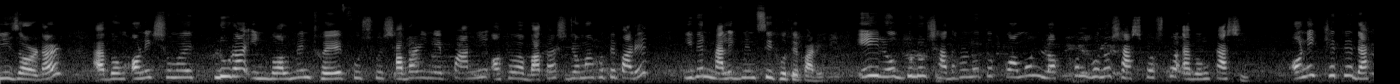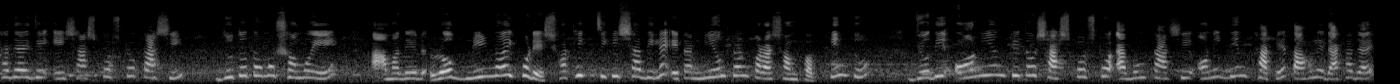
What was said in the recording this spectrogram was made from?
disorder এবং অনেক সময় প্লুরা ইনভলভমেন্ট হয়ে ফুসফুস কাভারিংয়ে পানি অথবা বাতাস জমা হতে পারে ইভেন ম্যালিগনেন্সি হতে পারে। এই রোগগুলোর সাধারণত কমন লক্ষণ হলো শ্বাসকষ্ট এবং কাশি। অনেক ক্ষেত্রে দেখা যায় যে এই শ্বাসকষ্ট কাশি দ্রুততম সময়ে আমাদের রোগ নির্ণয় করে সঠিক চিকিৎসা দিলে এটা নিয়ন্ত্রণ করা সম্ভব। কিন্তু যদি অনিয়ন্ত্রিত শ্বাসকষ্ট এবং কাশি অনেক দিন থাকে, তাহলে দেখা যায়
